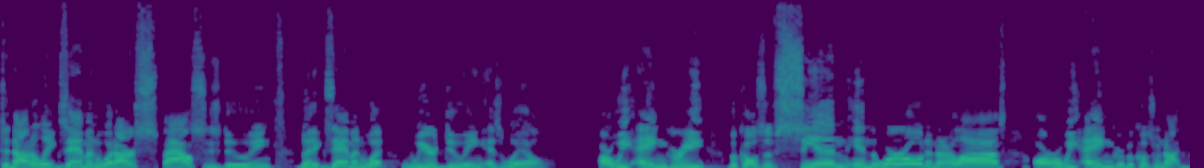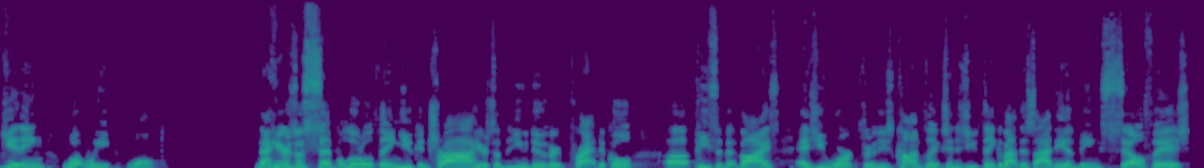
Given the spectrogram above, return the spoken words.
to not only examine what our spouse is doing, but examine what we're doing as well. Are we angry because of sin in the world and in our lives, or are we angry because we're not getting what we want? Now, here's a simple little thing you can try. Here's something you can do, a very practical uh, piece of advice as you work through these conflicts and as you think about this idea of being selfish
